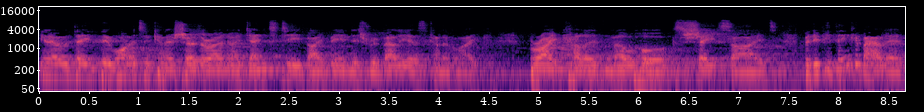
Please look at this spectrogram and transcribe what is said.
You know, they, they wanted to kind of show their own identity by being this rebellious kind of like bright colored mohawks, shaved sides. But if you think about it,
